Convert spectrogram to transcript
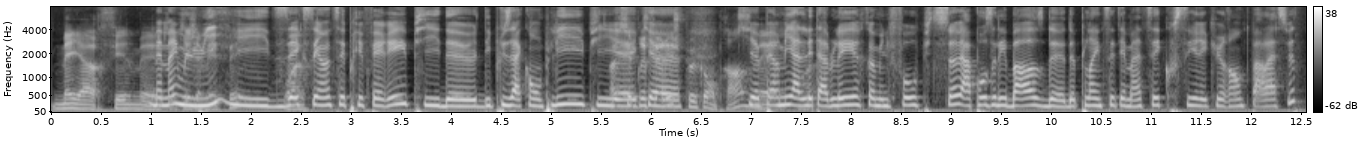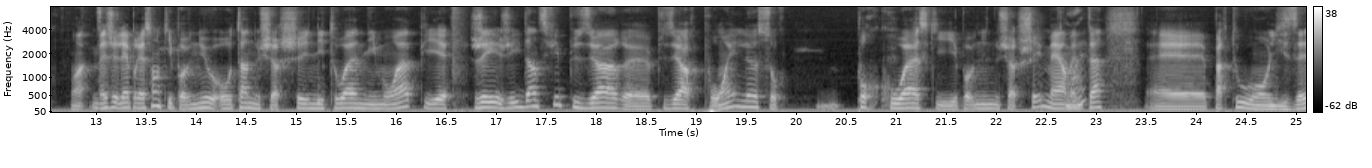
meilleur film. Euh, mais même lui, il disait que c'est un de ses préférés, puis de, des plus accomplis, puis euh, qui a, je peux comprendre, qui a permis à l'établir comme il faut, puis tout ça, à poser les bases de, de plein de ses thématiques aussi récurrentes par la suite. Ouais, mais j'ai l'impression qu'il n'est pas venu autant nous chercher ni toi ni moi. Puis euh, j'ai identifié plusieurs, plusieurs points là, sur pourquoi est-ce qu'il est pas venu nous chercher, mais en même temps, euh, partout où on lisait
